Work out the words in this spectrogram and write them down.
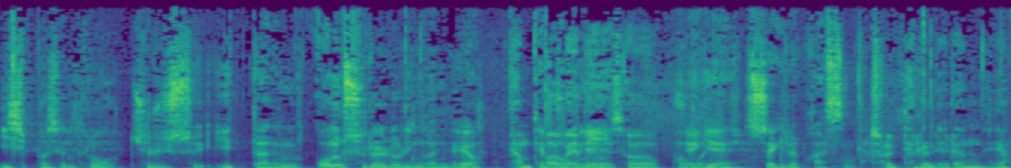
20%로 줄일 수 있다는 꼼수를 노린 건데요. 편법에 대해서 법원이 쐐기를 박았습니다. 절퇴를 내렸네요.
